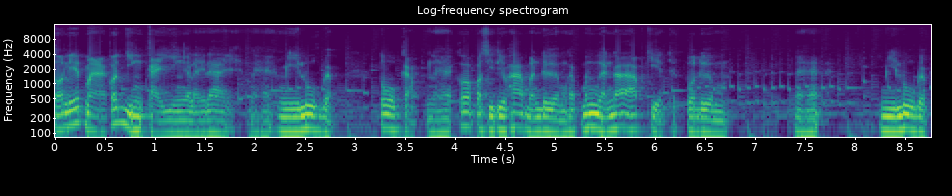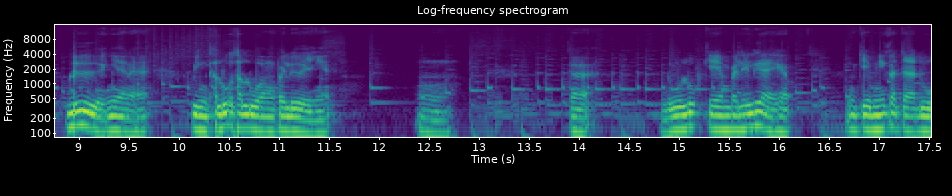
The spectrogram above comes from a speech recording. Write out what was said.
ตอนเลียสมาก็ยิงไก่ยิงอะไรได้นะฮะมีลูกแบบโต้กลับนะฮะก็ประสิทธิภาพเหมือนเดิมครับ มันเหมือนได้อัปเกรดจากตัวเดิมนะฮะมีลูกแบบดื้ออย่างเงี้ยนะฮะวิ่งทะลุทะลวงไปเลยอย่างเงี้ยอืมก็ ดูรูปเกมไปเรื่อยๆครับเกมนี้ก็จะดู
